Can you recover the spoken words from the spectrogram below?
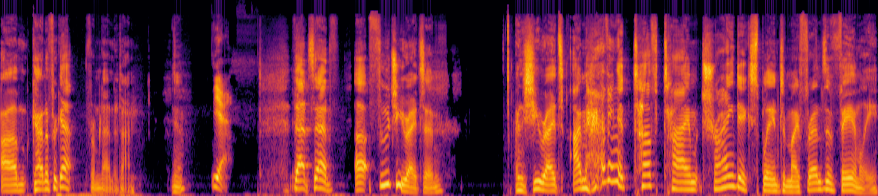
um, kind of forget from time to time. Yeah. Yeah. That said, uh, Fuji writes in, and she writes, I'm having a tough time trying to explain to my friends and family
